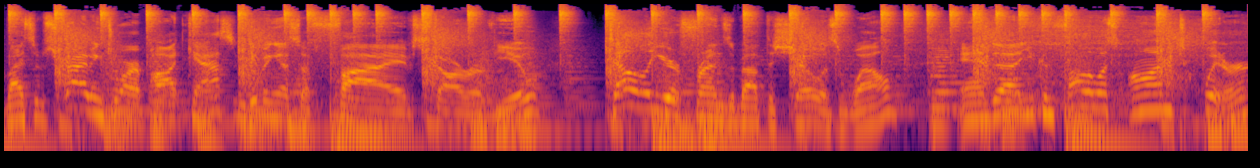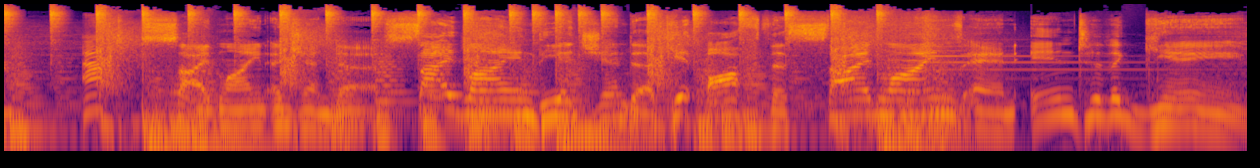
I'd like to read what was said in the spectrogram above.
by subscribing to our podcast and giving us a five star review. Tell your friends about the show as well, and uh, you can follow us on Twitter at Sideline Agenda. Sideline the agenda. Get off the sidelines and into the game.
